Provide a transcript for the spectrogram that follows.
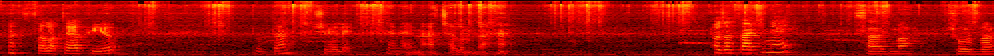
Salata yapıyor. Buradan şöyle fenerini açalım da. heh. Ocaktaki ne? Sarma, çorba.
